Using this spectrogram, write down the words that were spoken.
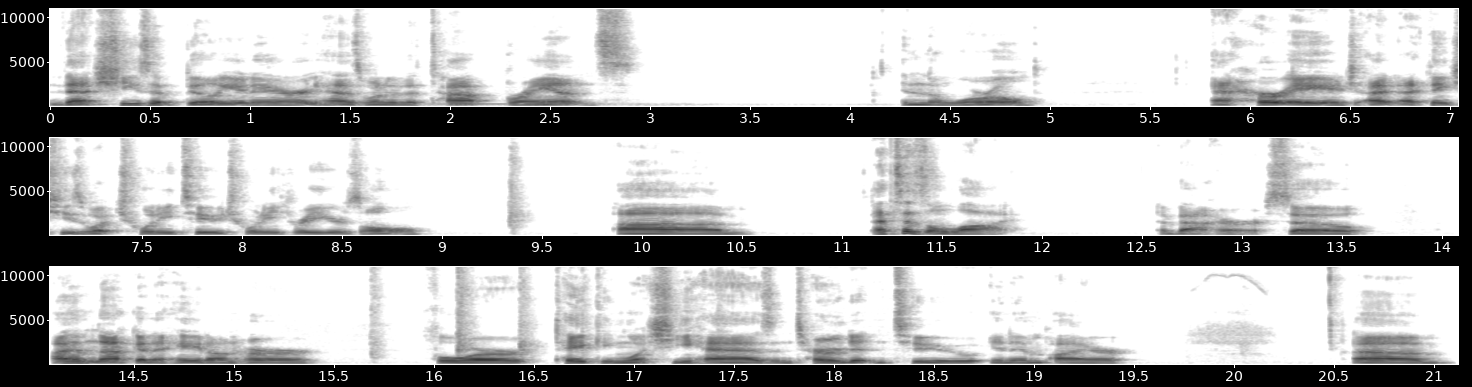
that she's a billionaire and has one of the top brands in the world at her age. I, I think she's what, 22, 23 years old. Um, that says a lot about her. So I am not going to hate on her for taking what she has and turned it into an empire um,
